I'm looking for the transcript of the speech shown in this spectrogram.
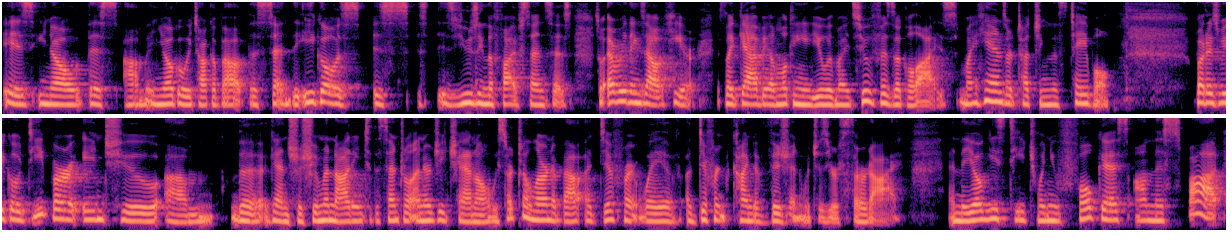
is, you know, this um, in yoga we talk about the sen- the ego is is is using the five senses. So everything's out here. It's like Gabby, I'm looking at you with my two physical eyes. My hands are touching this table. But as we go deeper into um, the again Sushumna Nadi to the central energy channel, we start to learn about a different way of a different kind of vision, which is your third eye. And the yogis teach when you focus on this spot,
